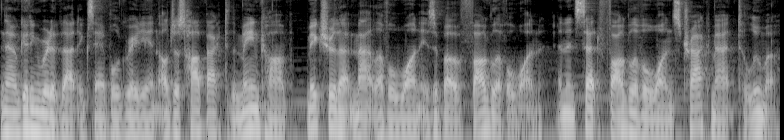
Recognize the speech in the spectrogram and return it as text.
Now getting rid of that example gradient, I'll just hop back to the main comp, make sure that matte level 1 is above fog level 1, and then set fog level 1's track matte to Luma.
